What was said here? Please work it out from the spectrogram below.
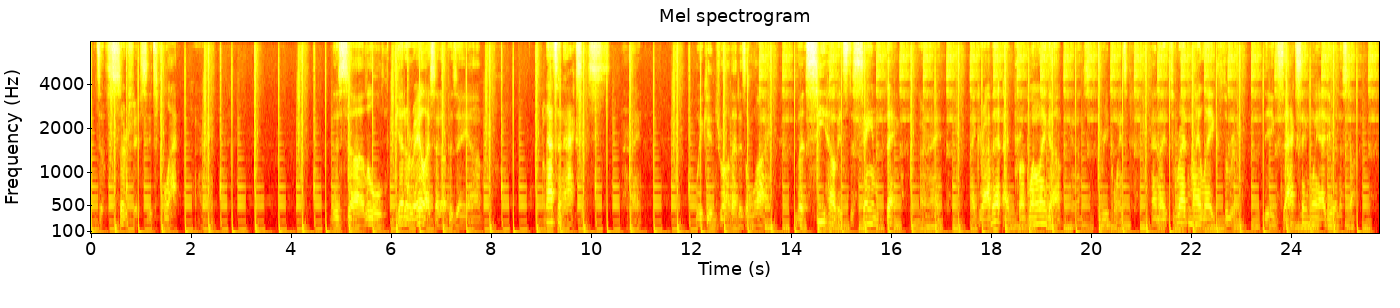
It's a surface, it's flat, alright? This uh, little ghetto rail I set up is a, um, that's an axis, alright? We can draw that as a line, but see how it's the same thing, alright? I grab it, I prop one leg up, you know, three points, and I thread my leg through the exact same way I do in the star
